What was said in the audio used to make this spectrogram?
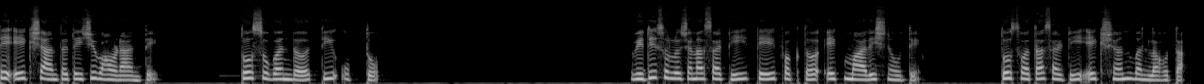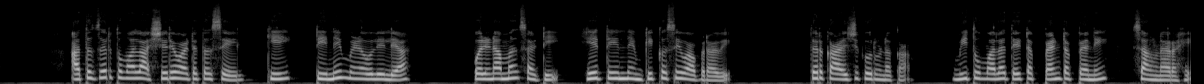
ते एक शांततेची भावना आणते. तो सुगंध ती उपतो विधिसुलोचनासाठी ते फक्त एक मालिश नव्हते. तो स्वतःसाठी एक क्षण बनला होता. आता जर तुम्हाला आश्चर्य वाटत असेल की तिने मिळवलेल्या परिणामांसाठी हे तेल नेमके कसे वापरावे तर काळजी करू नका. मी तुम्हाला ते टप्प्याटप्प्याने सांगणार आहे.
